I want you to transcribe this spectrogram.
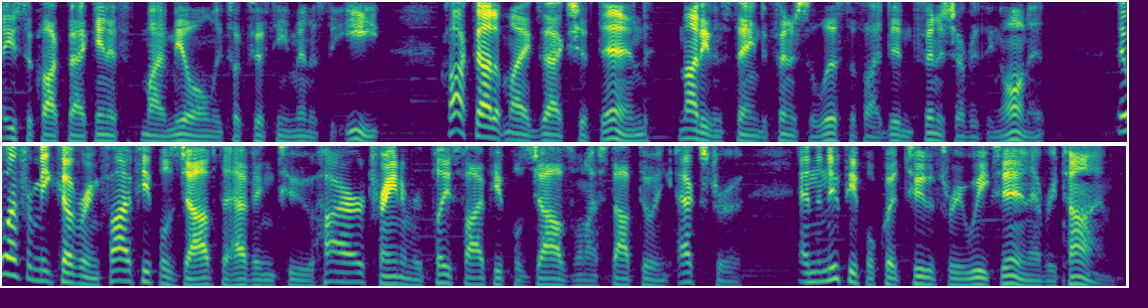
I used to clock back in if my meal only took 15 minutes to eat. Clocked out at my exact shift end, not even staying to finish the list if I didn't finish everything on it. They went from me covering five people's jobs to having to hire, train, and replace five people's jobs when I stopped doing extra, and the new people quit two to three weeks in every time.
